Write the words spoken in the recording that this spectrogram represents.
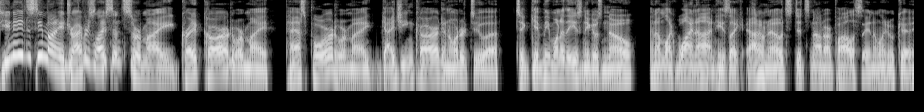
Do you need to see my driver's license or my credit card or my passport or my Gaijin card in order to uh to give me one of these? And he goes, No. And I'm like, Why not? And he's like, I don't know. It's it's not our policy. And I'm like, Okay.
